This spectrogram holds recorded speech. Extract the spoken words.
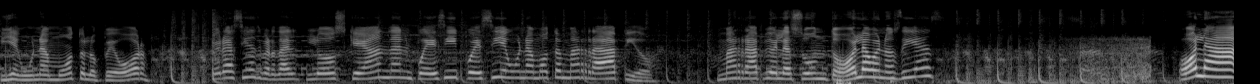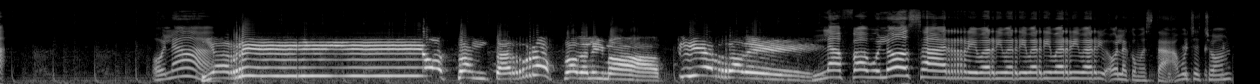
Y en una moto lo peor. Pero así es, ¿verdad? Los que andan, pues sí, pues sí, en una moto más rápido. Más rápido el asunto. Hola, buenos días. Hola. Hola. Y Santa Rosa de Lima, tierra de... La fabulosa, arriba, arriba, arriba, arriba, arriba, arriba. Hola, ¿cómo está, muchachón?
